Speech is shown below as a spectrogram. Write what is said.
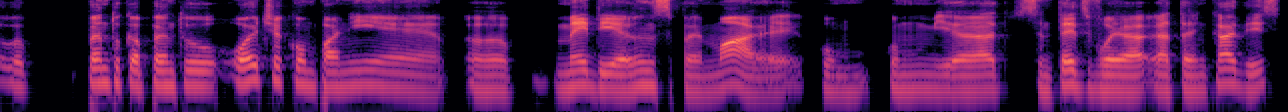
uh, pentru că pentru orice companie uh, medie înspre mare, cum, cum e, sunteți voi la Tencadis,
